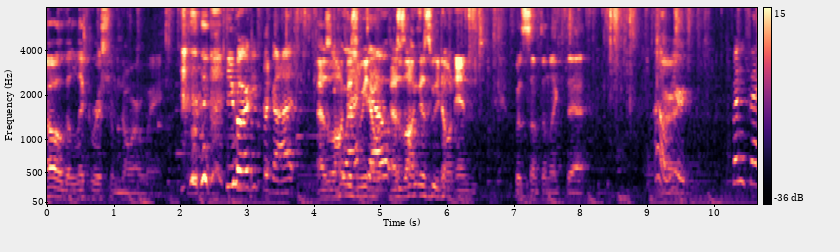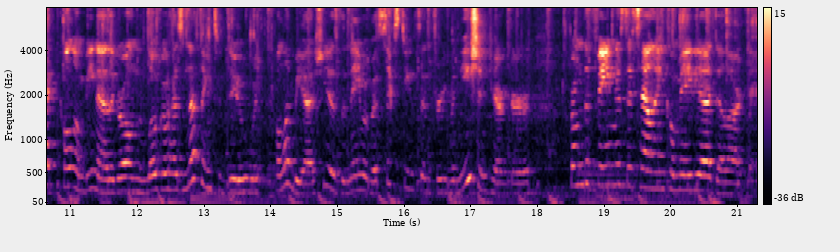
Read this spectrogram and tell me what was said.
Oh, the licorice from Norway. you already forgot. As long as we don't, out. as long as we don't end with something like that. Oh, Alright. weird. Fun fact Colombina, the girl in the logo, has nothing to do with Colombia. She is the name of a 16th century Venetian character from the famous Italian Commedia dell'arte.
